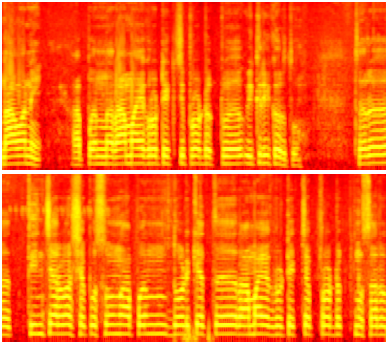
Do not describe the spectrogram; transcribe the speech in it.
नावाने आपण रामा ॲग्रोटेकची प्रॉडक्ट विक्री करतो. तर तीन चार वर्षापासून आपण दोडक्यात रामा ॲग्रोटेकच्या प्रॉडक्टनुसार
